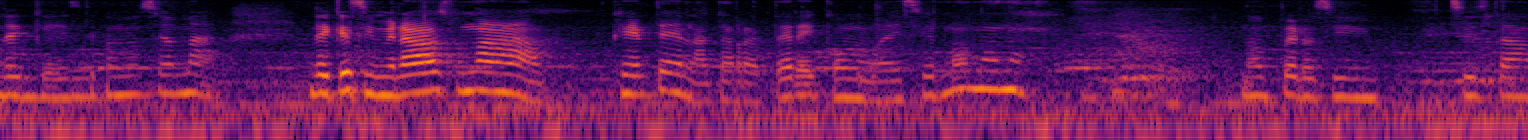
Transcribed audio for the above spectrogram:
De que, este, ¿cómo se llama? De que si mirabas una gente en la carretera y como decir, no, no, no. No, pero sí, sí está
